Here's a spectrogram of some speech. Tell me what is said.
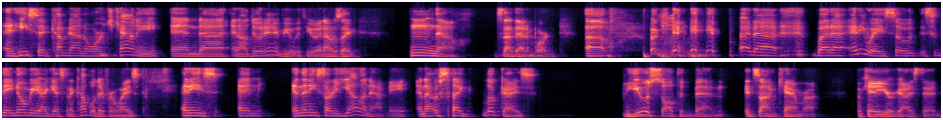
and he said, "Come down to Orange County, and uh, and I'll do an interview with you." And I was like, "No, it's not that important." Um, okay, mm-hmm. but uh, but uh, anyway, so, so they know me, I guess, in a couple different ways, and he's and and then he started yelling at me, and I was like, "Look, guys." you assaulted Ben. It's on camera. Okay, your guys did.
